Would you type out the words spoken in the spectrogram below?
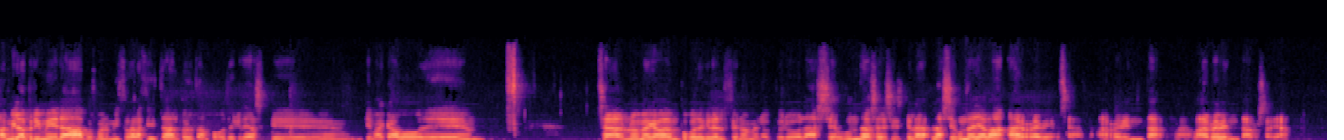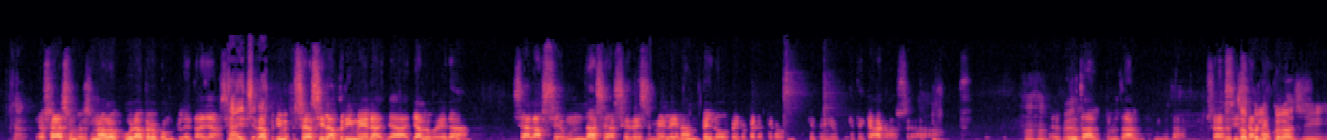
a mí la primera, pues bueno, me hizo gracia y tal, pero tampoco te creas que, que me acabó de... O sea, no me acaba un poco de creer el fenómeno, pero la segunda, o sea, si es que la, la segunda ya va a, reve- o sea, a reventar, va a reventar, o sea, ya. Claro. O sea, es, es una locura, pero completa ya. Si, si la o sea, si la primera ya, ya lo era, o sea, la segunda, o sea, se desmelenan, pero, pero, pero, pero, que te, que te cagas, o sea, es brutal, brutal, brutal. O sea, De sí, esta película sí,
